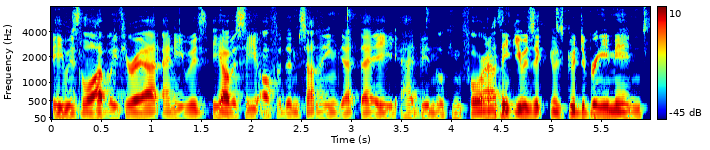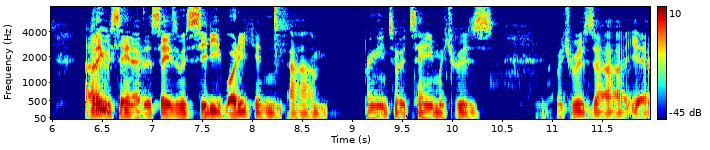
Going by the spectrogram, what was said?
he was lively throughout, and he was he obviously offered them something that they had been looking for. And I think he was it was good to bring him in. I think we've seen over the season with City what he can um, bring into a team, which was which was uh, yeah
